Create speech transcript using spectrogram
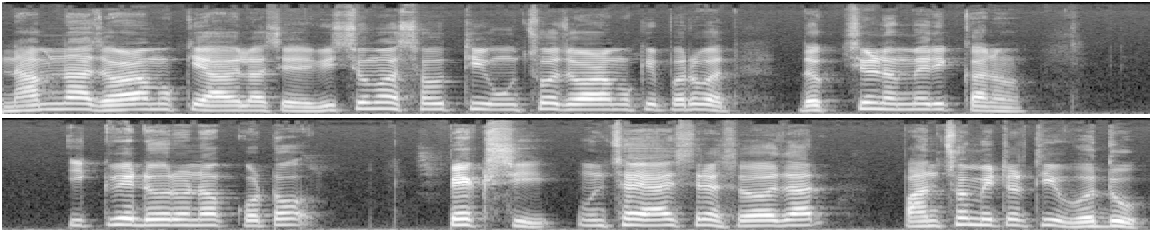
નામના જ્વાળામુખી આવેલા છે. વિશ્વમાં સૌથી ઊંચો જ્વાળામુખી પર્વત દક્ષિણ અમેરિકાનો ઇક્વેડોરોના કોટો પેક્સી ઊંચાઈ આશરે છ હજાર પાંચસો મીટરથી વધુ.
